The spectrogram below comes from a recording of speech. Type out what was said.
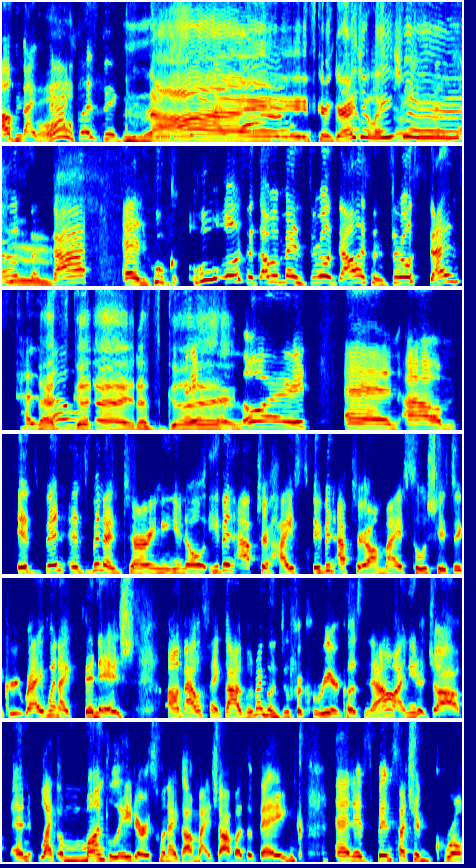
of my oh, bachelor's degree. Nice. Congratulations. Congratulations. God. And who who owes the government zero dollars and zero cents? Hello. That's good. That's good. Thank the Lord. and um, it's been it's been a journey you know even after high school even after um, my associate's degree right when i finished um, i was like god what am i going to do for career because now i need a job and like a month later is when i got my job at the bank and it's been such a grow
